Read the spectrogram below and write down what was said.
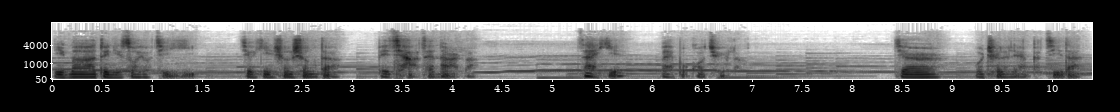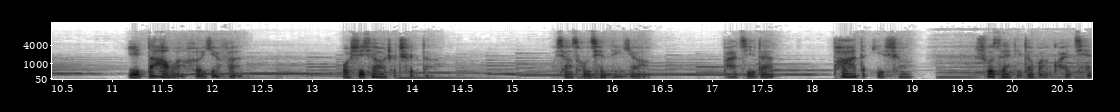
你妈对你所有记忆，就硬生生的被卡在那儿了，再也迈不过去了。今儿我吃了两个鸡蛋，一大碗荷叶饭，我是笑着吃的。我像从前那样，把鸡蛋，啪的一声。输在你的碗筷前，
